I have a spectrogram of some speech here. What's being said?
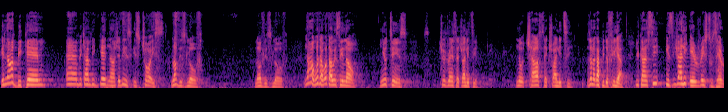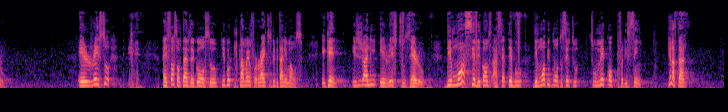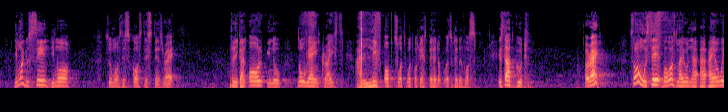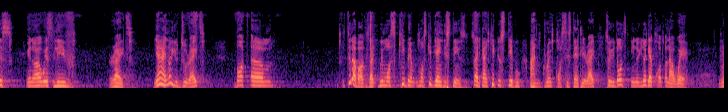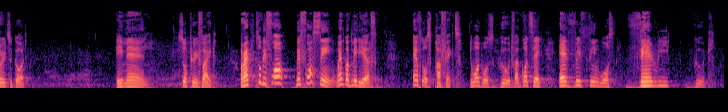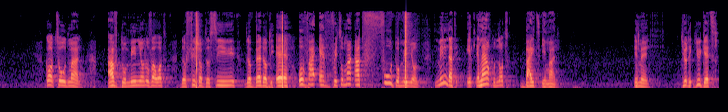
It now became, eh, we can be gay now. Shabi is, is choice. Love is love. Love is love. Now, what are, what are we seeing now? New things. Children's sexuality. No, child sexuality. It's no longer pedophilia. You can see it's usually a race to zero. A race. So I saw some times ago also people clamoring for right to sleep with animals. Again, it's usually a race to zero. The more sin becomes acceptable, the more people want to sin to, to make up for the sin. You understand? The more you sin, the more. So we must discuss these things, right? So we can all, you know, know we are in Christ and live up to what, what, what we expected of, what's expected of us. Is that good? All right? Someone will say, but what's my own? I, I always, you know, I always live right. Yeah, I know you do, right? But um, the thing about is that we must keep we must keep hearing these things so it can keep you stable and growing consistently, right? So you don't you know you don't get caught unaware. Glory to God. Amen. So purified. All right. So before before sin, when God made the earth, everything was perfect. The world was good. For God said everything was very good. God told man, have dominion over what? The fish of the sea, the bird of the air, over every. So man had full dominion, meaning that a lion could not bite a man. Amen. You, you get?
